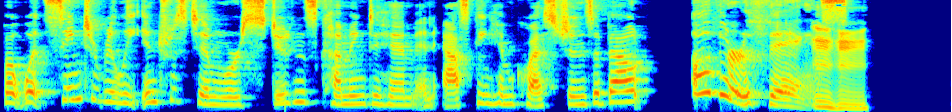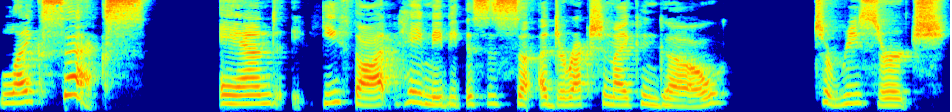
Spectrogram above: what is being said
But what seemed to really interest him were students coming to him and asking him questions about other things Mhm. like sex. And he thought, hey, maybe this is a direction I can go to research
